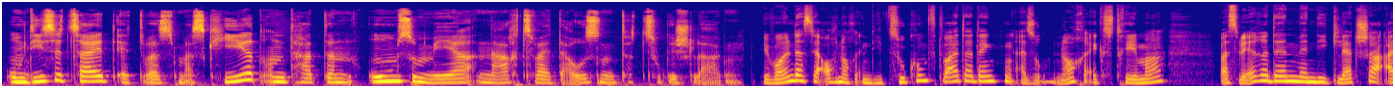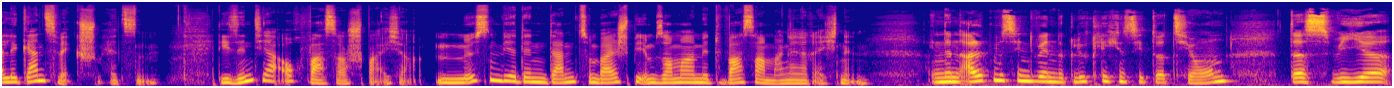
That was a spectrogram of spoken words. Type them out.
um diese Zeit etwas maskiert und hat dann umso mehr nach 2000 zugeschlagen. Wir wollen das ja auch noch in die Zukunft weiterdenken, also noch extremer. Was wäre denn, wenn die Gletscher alle ganz wegschmelzen? Die sind ja auch Wasserspeicher. Müssen wir denn dann zum Beispiel im Sommer mit Wassermangel rechnen? In den Alpen sind wir in der glücklichen Situation, dass wir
